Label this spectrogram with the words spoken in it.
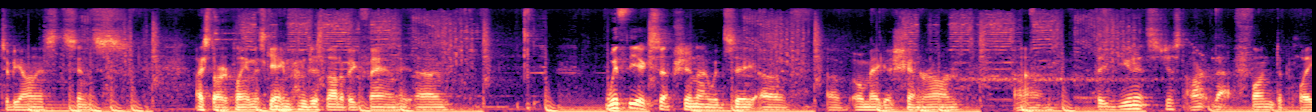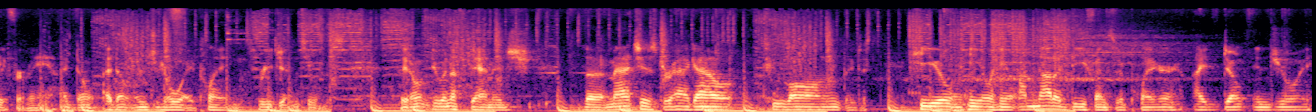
to be honest, since I started playing this game. I'm just not a big fan. Uh, with the exception, I would say, of, of Omega Shenron. Um, the units just aren't that fun to play for me. I don't I don't enjoy playing regen teams. They don't do enough damage. The matches drag out too long. They just heal and heal and heal. I'm not a defensive player. I don't enjoy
